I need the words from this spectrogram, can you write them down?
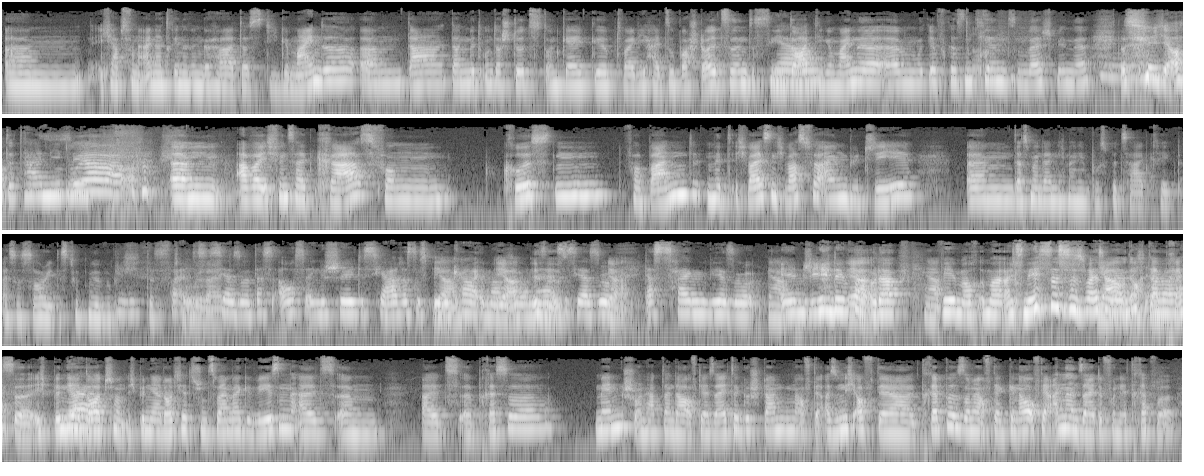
ähm, ich habe es von einer Trainerin gehört, dass die Gemeinde ähm, da dann mit unterstützt und Geld gibt, weil die halt super stolz sind, dass sie ja. dort die Gemeinde ähm, repräsentieren zum Beispiel. Ne? Das finde ich auch total niedlich. Ja. Ähm, aber ich finde es halt krass vom größten Verband mit, ich weiß nicht was für einem Budget, ähm, dass man dann nicht mal den Bus bezahlt kriegt. Also sorry, das tut mir wirklich, das Vor tut mir das leid. ist ja so das Aushängeschild des Jahres des BDK Ja, immer ja, so. Ne? ist es es. ist ja so, Ja. das zeigen wir so Ja. Angie in dem Ja. Fall oder Ja. wem auch immer als nächstes, das weiß ja, man und ja auch nicht. der Presse. Ich bin ja. Ja. dort schon, ich bin ja dort jetzt schon zweimal gewesen als, ähm, als äh, Pressemensch und habe dann da auf der Seite gestanden, auf der, also nicht auf der Treppe, sondern auf der, genau auf der anderen Seite von der Treppe.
